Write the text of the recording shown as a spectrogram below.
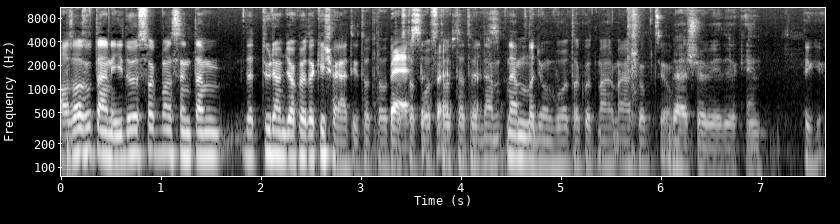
az az utáni időszakban szerintem, de Türem gyakorlatilag kisajátította ott Persze, azt a posztot, persze, tehát hogy nem, persze. nem nagyon voltak ott már más opciók. Belső védőként. Igen.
